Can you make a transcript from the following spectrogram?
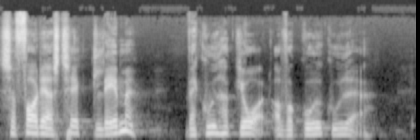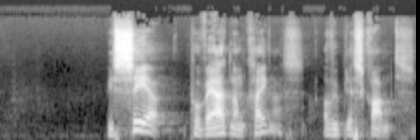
så får det os til at glemme, hvad Gud har gjort, og hvor god Gud er. Vi ser på verden omkring os, og vi bliver skræmt.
